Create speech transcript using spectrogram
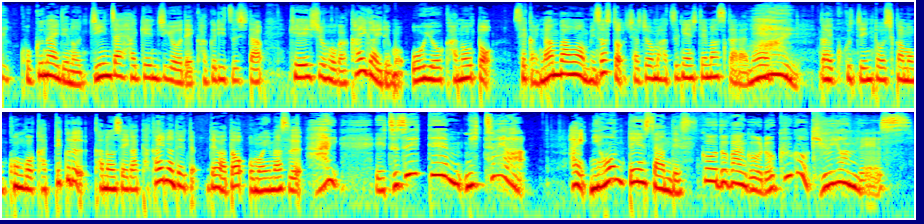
い、国内での人材派遣事業で確立した経営手法が海外でも応用可能と世界ナンバーワンを目指すと社長も発言してますからね、はい、外国人投資家も今後買ってくる可能性が高いのでではと思います。はい。え続いて3つ目ははい、日本電産です。コード番号6594です。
